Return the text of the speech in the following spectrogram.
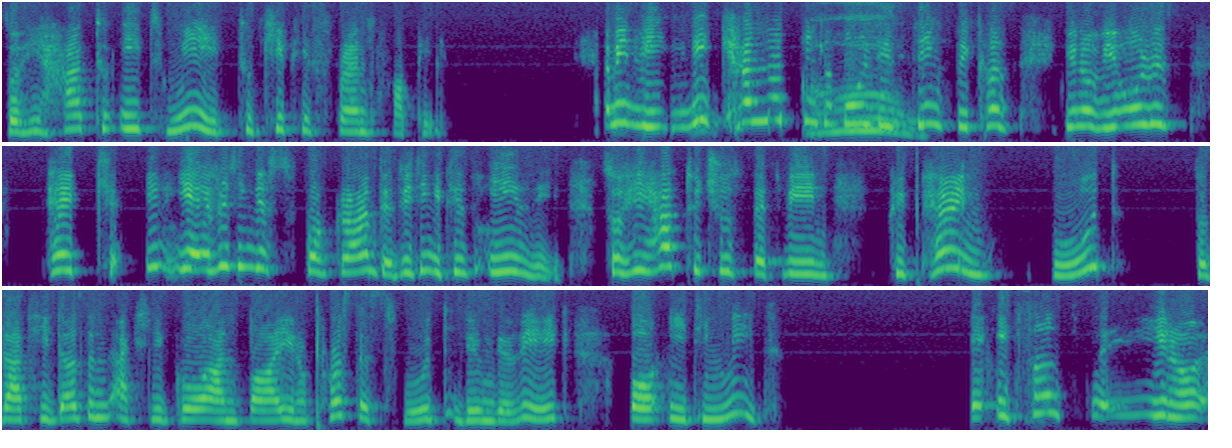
So he had to eat meat to keep his friend happy. I mean, we, we cannot think oh. of all these oh. things because, you know, we always take, yeah, everything is for granted. We think it is easy. So he had to choose between preparing food so that he doesn't actually go and buy, you know, processed food during the week or eating meat. It, it sounds, you know,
